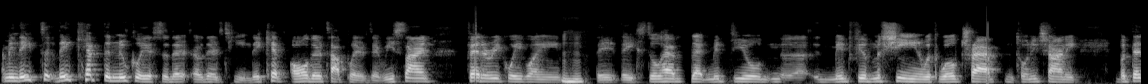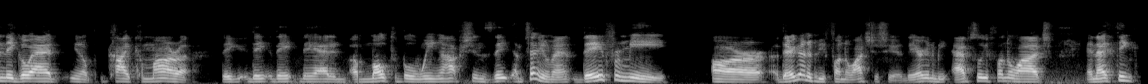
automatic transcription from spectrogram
I mean, they took they kept the nucleus of their of their team. They kept all their top players. They re-signed Federico Higuain. Mhm. They they still have that midfield uh, midfield machine with Will Trapp and Tony Tchani. But then they go add you know Kei Kamara. They they they, they added uh, multiple wing options. They I'm telling you, man, they for me are they're going to be fun to watch this year. They are going to be absolutely fun to watch, and I think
